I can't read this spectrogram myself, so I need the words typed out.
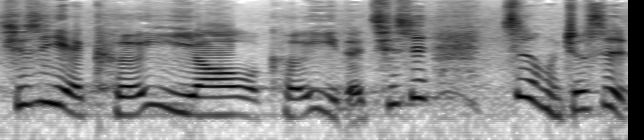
其实也可以哦，我可以的。其实这种就是。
